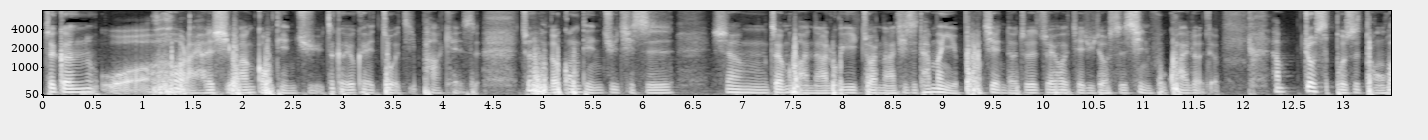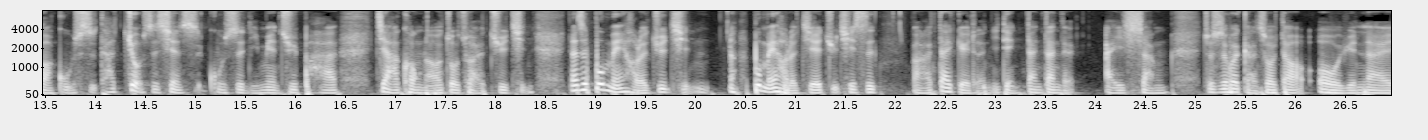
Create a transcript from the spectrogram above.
这跟我后来很喜欢宫廷剧，这个又可以做几 podcast。就很多宫廷剧，其实像甄嬛啊、如懿传啊，其实他们也不见得就是最后结局都是幸福快乐的。它就是不是童话故事，它就是现实故事里面去把它架空，然后做出来的剧情。但是不美好的剧情啊，不美好的结局，其实把它带给人一点淡淡的。哀伤，就是会感受到哦，原来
